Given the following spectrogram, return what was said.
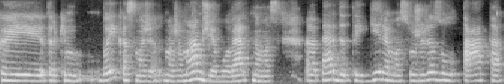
Kai tarkim vaikas maža mažam amžiuje buvo vertinamas perdėtai giriamas už rezultatą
